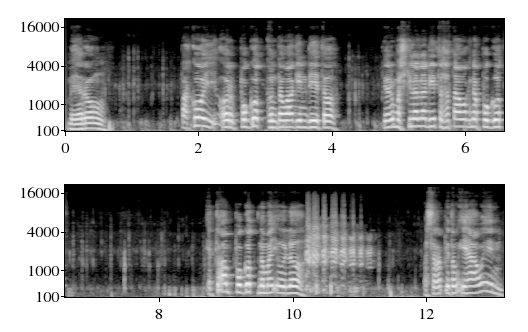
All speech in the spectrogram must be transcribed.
merong pakoy or pugot kung tawagin dito. Pero mas kilala dito sa tawag na pugot. Ito ang pugot na may ulo. Masarap itong ihawin.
